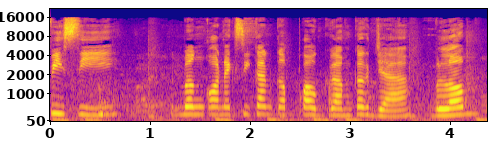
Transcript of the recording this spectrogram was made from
visi mengkoneksikan ke program kerja belum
